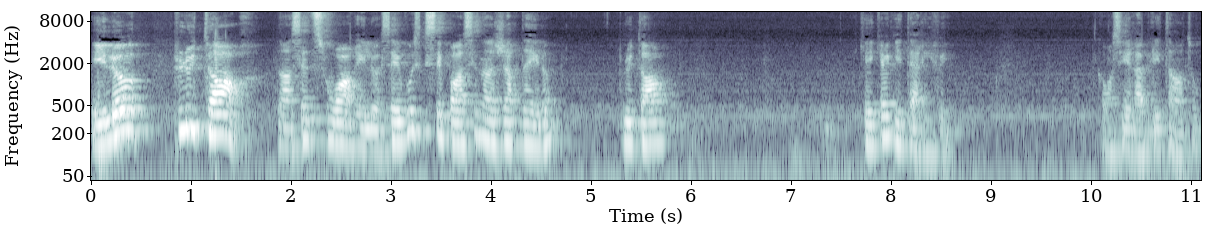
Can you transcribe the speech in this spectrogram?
et là, plus tard, dans cette soirée-là, savez-vous ce qui s'est passé dans ce jardin-là? Plus tard, quelqu'un qui est arrivé, qu'on s'est rappelé tantôt.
